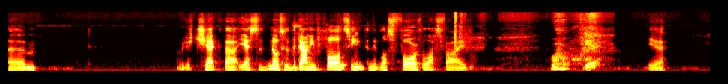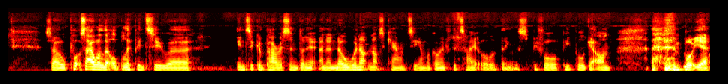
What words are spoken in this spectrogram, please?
Um, let me just check that. Yes, no, so they're down in fourteenth, and they've lost four of the last five. Wow. Yeah. Yeah. So puts our little blip into uh into comparison, doesn't it? And I know we're not Notts County and we're going for the title and things before people get on. but yeah.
